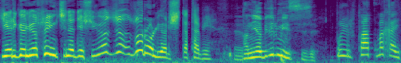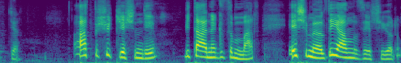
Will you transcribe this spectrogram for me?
Yer geliyor suyun içine düşüyor z- zor oluyor işte tabii. Tanıyabilir miyiz sizi? Buyur Fatma Kayıtçı. 63 yaşındayım. Bir tane kızım var. Eşim öldü yalnız yaşıyorum.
